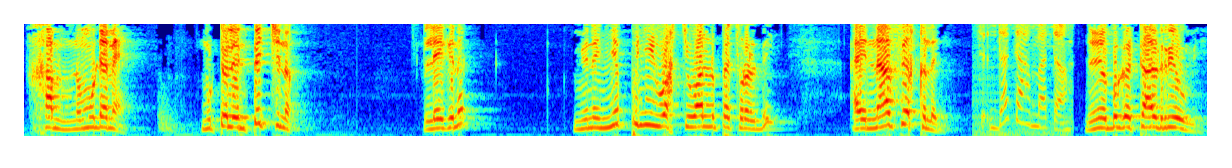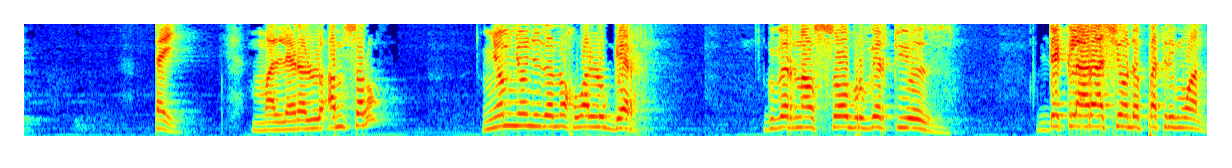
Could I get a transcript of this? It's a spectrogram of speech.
xam na mu demee. Mu tëleen tëcc nag. Léegi nag ñu ne ñépp ñuy wax ci wàllu pétrole bi ay naaféq lañ. Dakar Matin. dañoo bëgg taal réew mi. Tey ma leeral lu am solo. Ñoom ñoo ñu doon wax wàllu guerre. Gouvernance sobre vertueuse. Déclaration de patrimoine.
